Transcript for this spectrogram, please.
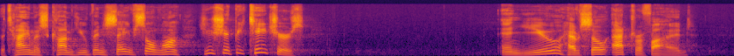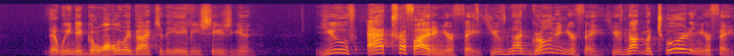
The time has come, you've been saved so long, you should be teachers. And you have so atrophied that we need to go all the way back to the ABCs again. You've atrophied in your faith. You've not grown in your faith. You've not matured in your faith.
